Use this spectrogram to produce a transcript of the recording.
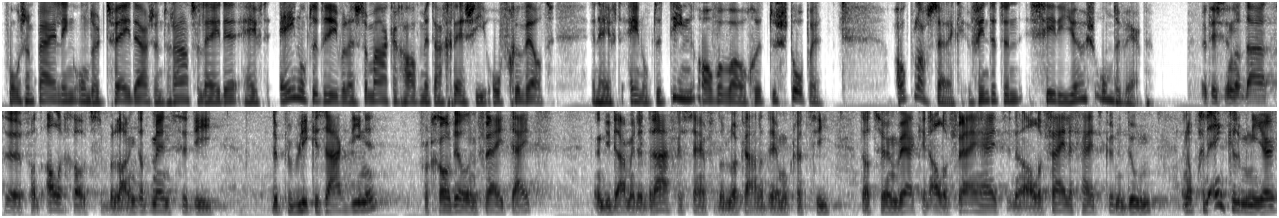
Volgens een peiling onder 2000 raadsleden... heeft 1 op de 3 wel eens te maken gehad met agressie of geweld. En heeft 1 op de 10 overwogen te stoppen. Ook Plasterk vindt het een serieus onderwerp. Het is inderdaad eh, van het allergrootste belang dat mensen die de publieke zaak dienen... voor groot deel in vrije tijd... en die daarmee de dragers zijn van de lokale democratie... dat ze hun werk in alle vrijheid en in alle veiligheid kunnen doen... en op geen enkele manier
